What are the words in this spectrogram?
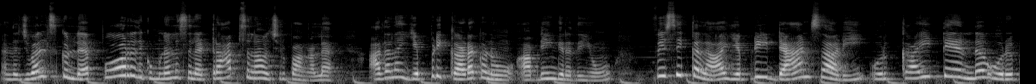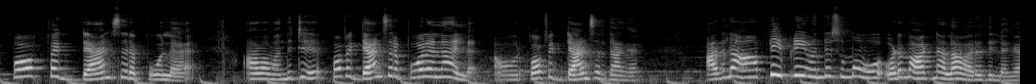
அந்த ஜுவல்ஸ்குள்ளே போகிறதுக்கு முன்னால் சில ட்ராப்ஸ் எல்லாம் வச்சுருப்பாங்கல்ல அதெல்லாம் எப்படி கடக்கணும் அப்படிங்கிறதையும் ஃபிசிக்கலாக எப்படி டான்ஸ் ஆடி ஒரு கை தேர்ந்த ஒரு பர்ஃபெக்ட் டான்ஸரை போல் அவன் வந்துட்டு பர்ஃபெக்ட் டான்ஸரை போலலாம் இல்லை அவன் ஒரு பர்ஃபெக்ட் டான்ஸர் தாங்க. அதெல்லாம் அப்படி இப்படி வந்து சும்மா உடம்பு ஆட்டினாலாம் வரதில்லைங்க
